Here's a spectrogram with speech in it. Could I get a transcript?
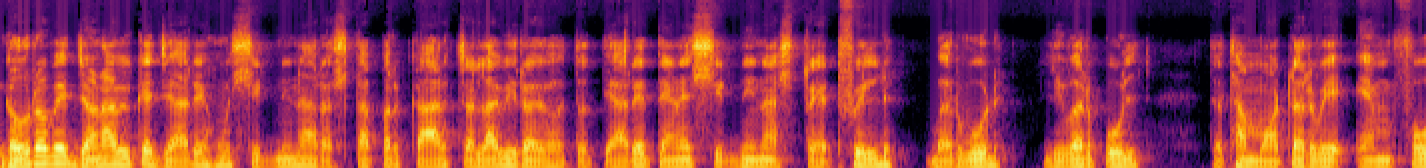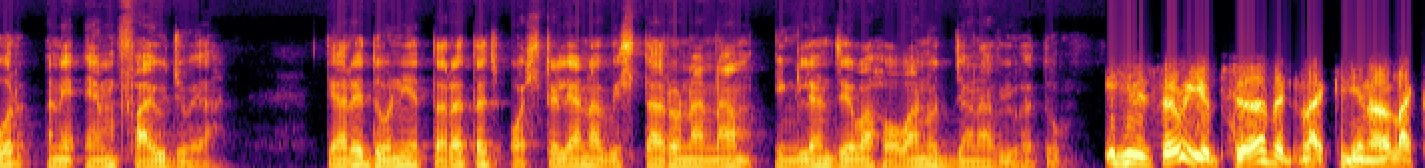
ગૌરવે જણાવ્યું કે જ્યારે હું સિડનીના રસ્તા પર કાર ચલાવી રહ્યો હતો, ત્યારે તેણે સિડનીના સ્ટ્રેટફિલ્ડ, બરવુડ, લિવરપુલ તથા મોટરવે એમ ફોર અને એમ ફાઇવ જોયા. ત્યારે ધોનીએ તરત જ ઓસ્ટ્રેલિયાના વિસ્તારોના નામ ઇંગ્લેન્ડ જેવા હોવાનું જ જણાવ્યું હતું. He was very observant, like, you know, like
